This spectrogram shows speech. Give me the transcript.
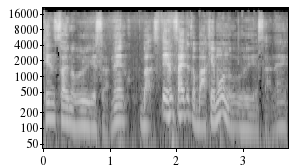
天才の部類ですわね。ば天才とか化け物の部類ですわね。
